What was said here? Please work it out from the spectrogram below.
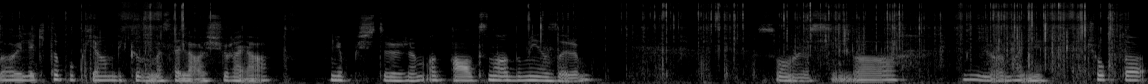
böyle kitap okuyan bir kız mesela şuraya yapıştırırım. Altına adımı yazarım. Sonrasında bilmiyorum hani çok da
